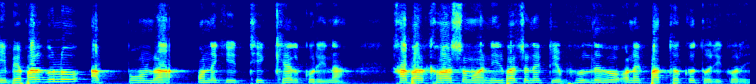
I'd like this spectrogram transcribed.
এই ব্যাপারগুলো আপনারা অনেকেই ঠিক খেয়াল করি না। খাবার খাওয়ার সময় নির্বাচন একটি ভুল দেহ অনেক পার্থক্য তৈরি করে।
